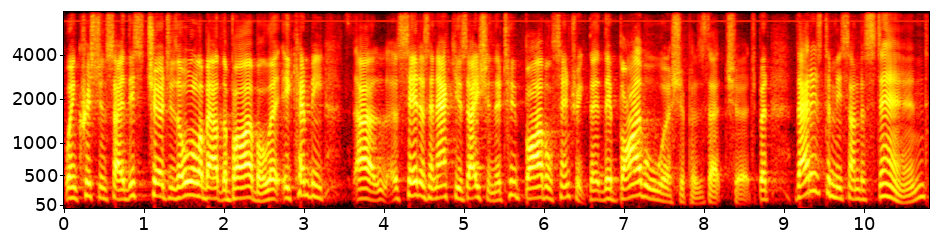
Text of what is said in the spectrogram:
when Christians say this church is all about the Bible, it, it can be uh, said as an accusation. They're too Bible centric, they're, they're Bible worshippers, that church. But that is to misunderstand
